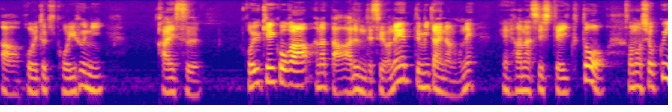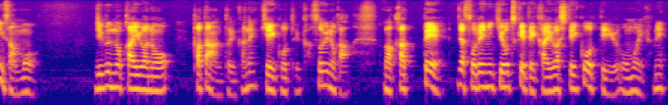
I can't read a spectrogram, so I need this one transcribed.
ああこういう時こういうふうに返すこういう傾向があなたあるんですよねってみたいなのをね話していくとその職員さんも自分の会話のパターンというかね傾向というかそういうのが分かってじゃあそれに気をつけて会話していこうっていう思いがね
